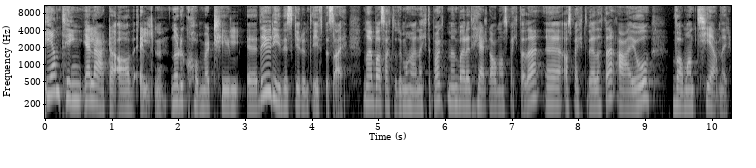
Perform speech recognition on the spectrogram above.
én ting jeg lærte av Elden når det kommer til eh, det juridiske rundt å gifte seg Nå har jeg bare sagt at du må ha en ektepakt, men bare et helt annet aspekt, av det, eh, aspekt ved dette er jo hva man tjener.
